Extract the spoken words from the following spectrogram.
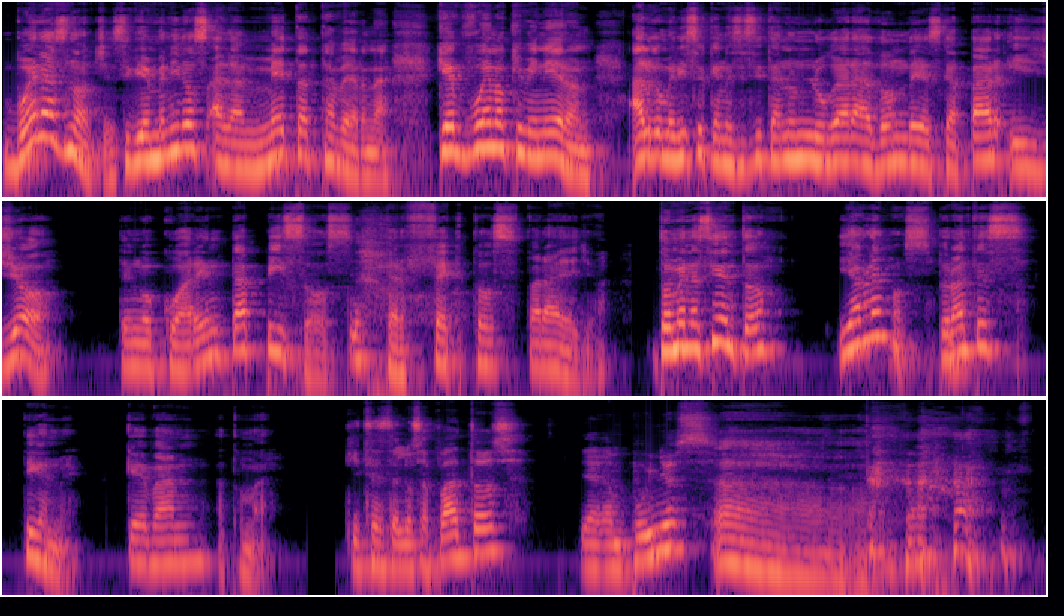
Buenas noches y bienvenidos a la Meta Taberna. Qué bueno que vinieron. Algo me dice que necesitan un lugar a donde escapar y yo tengo 40 pisos perfectos para ello. Tomen asiento y hablemos, pero antes díganme, ¿qué van a tomar? Quítense los zapatos y hagan puños. Ah.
